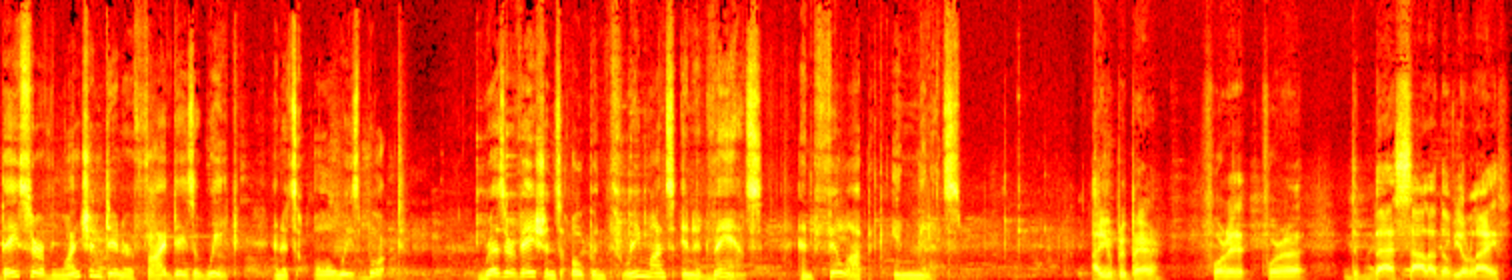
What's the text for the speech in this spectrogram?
They serve lunch and dinner five days a week, and it's always booked. Reservations open three months in advance and fill up in minutes. Are you prepared for a, for a, the best salad of your life?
